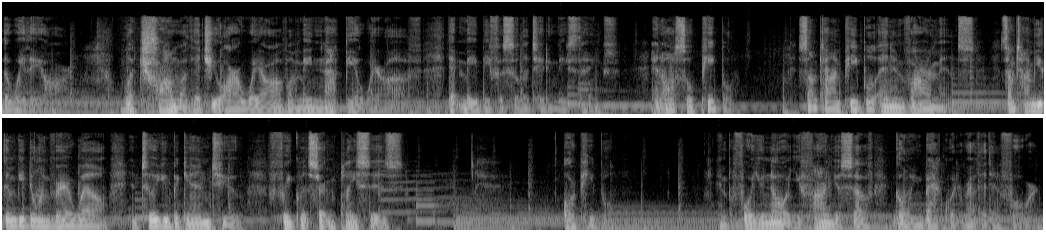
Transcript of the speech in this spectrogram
the way they are? What trauma that you are aware of or may not be aware of that may be facilitating these things? And also people. Sometimes people and environments. Sometimes you can be doing very well until you begin to frequent certain places or people. And before you know it, you find yourself going backward rather than forward.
